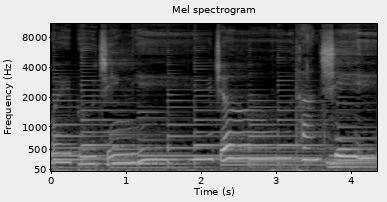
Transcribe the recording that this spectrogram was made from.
会不经意就叹息？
